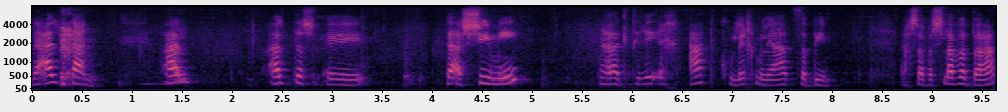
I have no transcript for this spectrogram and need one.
ואל ת... אל... אל תש... תאשימי, רק תראי איך את כולך מלאה עצבים. עכשיו, השלב הבא,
